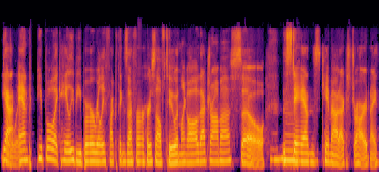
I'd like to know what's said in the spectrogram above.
yeah, Totally. and people like Hailey Bieber really fucked things up for herself too, and like all of that drama. So the Mhm. stands came out extra hard, and I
